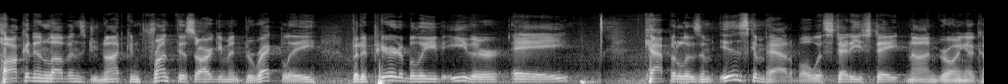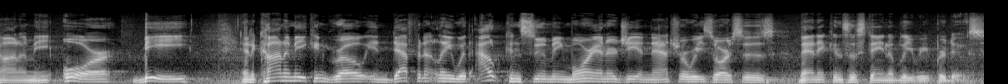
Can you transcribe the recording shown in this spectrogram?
Hawken and Lovins do not confront this argument directly, but appear to believe either A, capitalism is compatible with steady state non-growing economy, or B, an economy can grow indefinitely without consuming more energy and natural resources than it can sustainably reproduce.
